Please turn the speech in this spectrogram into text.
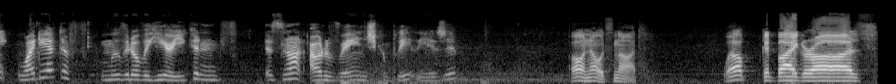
you, why do you have to f- move it over here? You can. f- It's not out of range completely, is it? Oh no, it's not. Well, goodbye, Graz.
